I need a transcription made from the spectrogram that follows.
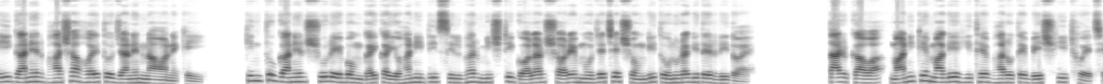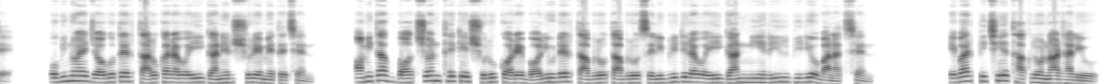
এই গানের ভাষা হয়তো জানেন না অনেকেই। কিন্তু গানের সুর এবং গায়িকা ইয়োহানি ডি সিলভার মিষ্টি গলার স্বরে মজেছে সংগীত অনুরাগীদের হৃদয়। তার গাওয়া মানিকে মাগে হিথে ভারতে বেশ হিট হয়েছে। অভিনয় জগতের তারকারাও এই গানের সুরে মেতেছেন। অমিতাভ বচ্চন থেকে শুরু করে বলিউডের তাবড়ো তাবড়ো সেলিব্রিটিরাও এই গান নিয়ে রিল ভিডিও বানাচ্ছেন। এবার পিছিয়ে থাকল না ঢালিউড।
